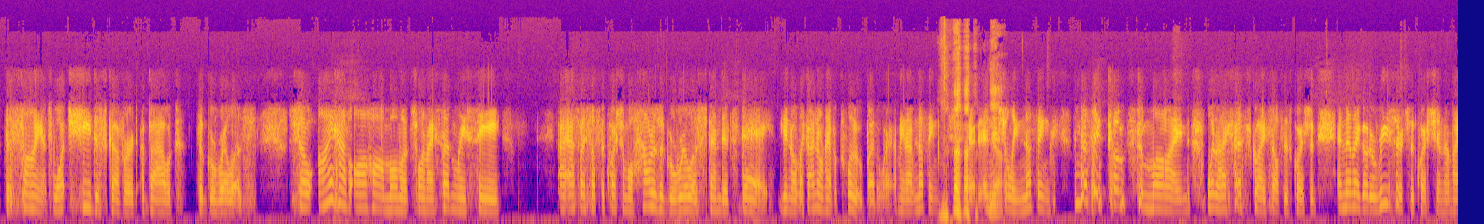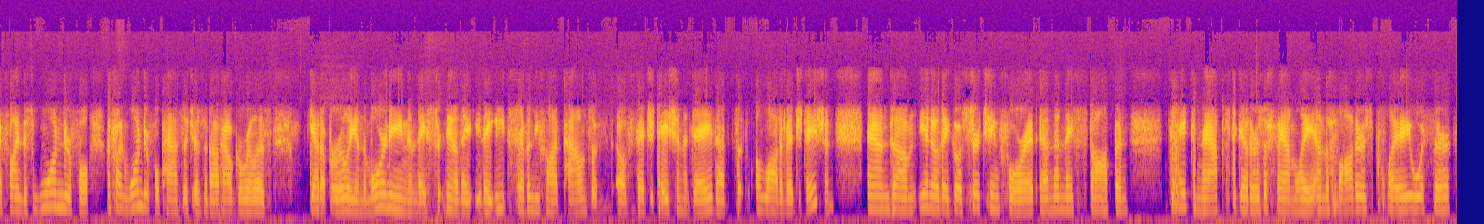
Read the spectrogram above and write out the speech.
the science, what she discovered about the gorillas. So I have aha moments when I suddenly see I ask myself the question, well, how does a gorilla spend its day? You know, like I don't have a clue, by the way. I mean, I'm nothing. Uh, initially, yeah. nothing, nothing comes to mind when I ask myself this question, and then I go to research the question, and I find this wonderful. I find wonderful passages about how gorillas get up early in the morning and they you know they they eat 75 pounds of of vegetation a day. That's a lot of vegetation. And um you know they go searching for it and then they stop and take naps together as a family and the fathers play with their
